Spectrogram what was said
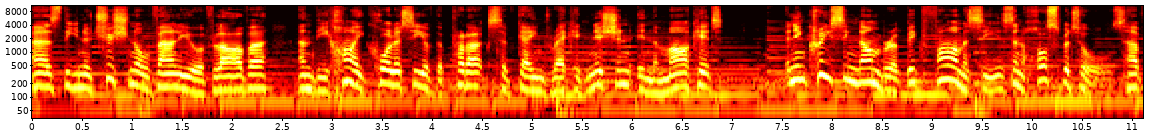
As the nutritional value of larva and the high quality of the products have gained recognition in the market, an increasing number of big pharmacies and hospitals have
